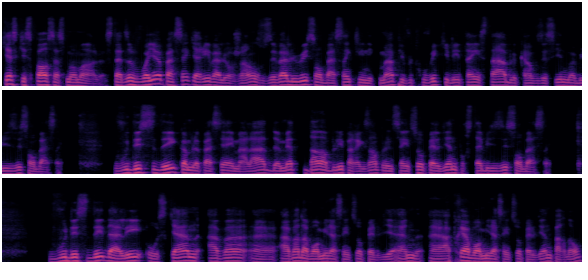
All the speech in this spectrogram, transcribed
Qu'est-ce qui se passe à ce moment-là? C'est-à-dire, vous voyez un patient qui arrive à l'urgence, vous évaluez son bassin cliniquement, puis vous trouvez qu'il est instable quand vous essayez de mobiliser son bassin vous décidez, comme le patient est malade, de mettre d'emblée, par exemple, une ceinture pelvienne pour stabiliser son bassin vous décidez d'aller au scan avant, euh, avant d'avoir mis la ceinture pelvienne, euh, après avoir mis la ceinture pelvienne, pardon.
